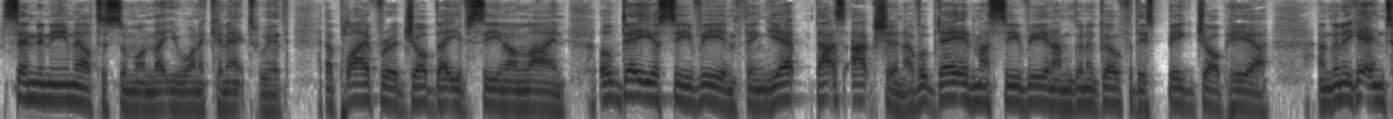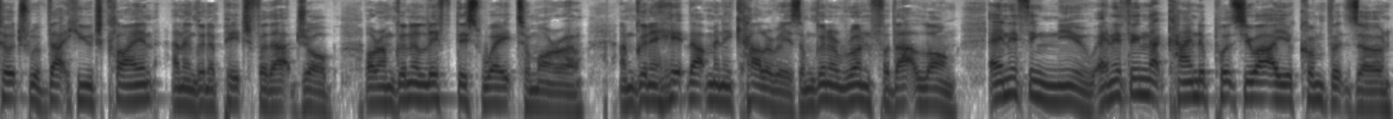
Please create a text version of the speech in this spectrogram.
Send an email to someone that you want to connect with, apply for a job that you've seen online, update your CV and think, yep, that's action. I've updated my CV and I'm going to go for this big job here. I'm going to get in touch with that huge client and I'm going to pitch for that job. Or I'm going to lift this weight tomorrow. I'm going to hit that many calories. I'm going to run for that long. Anything new, anything that kind of puts you out of your comfort zone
